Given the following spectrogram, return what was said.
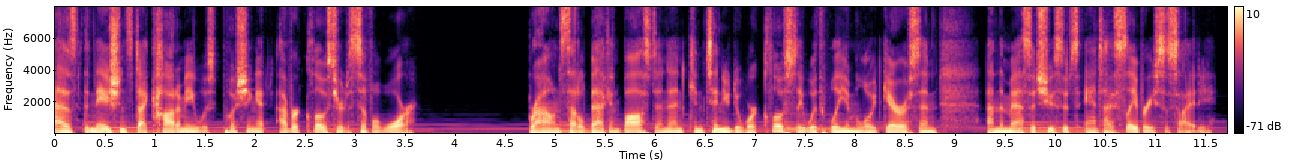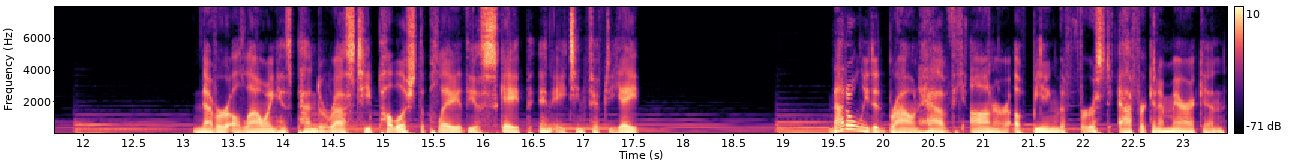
as the nation's dichotomy was pushing it ever closer to civil war. Brown settled back in Boston and continued to work closely with William Lloyd Garrison and the Massachusetts Anti Slavery Society. Never allowing his pen to rest, he published the play The Escape in 1858. Not only did Brown have the honor of being the first African American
